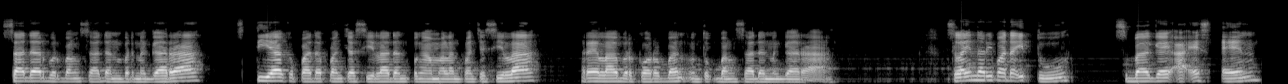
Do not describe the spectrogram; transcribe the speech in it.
sadar berbangsa dan bernegara, setia kepada Pancasila dan pengamalan Pancasila, rela berkorban untuk bangsa dan negara. Selain daripada itu, sebagai ASN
